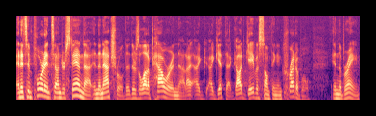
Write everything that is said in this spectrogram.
And it's important to understand that in the natural. There's a lot of power in that. I, I, I, get that. God gave us something incredible in the brain.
